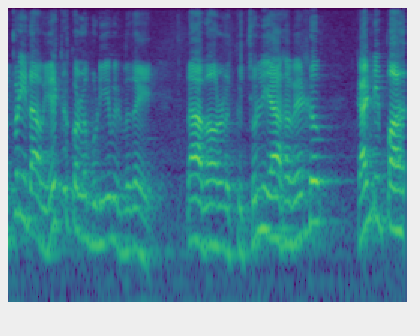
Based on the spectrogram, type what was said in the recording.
எப்படி நாம் ஏற்றுக்கொள்ள முடியும் என்பதை நாம் அவர்களுக்கு சொல்லியாக வேண்டும். கண்டிப்பாக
